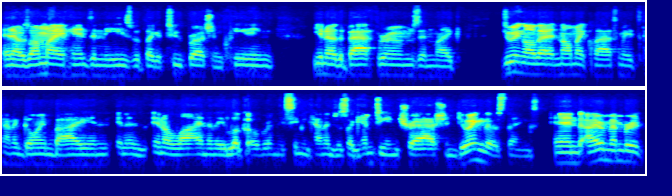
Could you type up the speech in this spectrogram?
and I was on my hands and knees with like a toothbrush and cleaning, you know, the bathrooms and like doing all that, and all my classmates kind of going by in in a, in a line, and they look over and they see me kind of just like emptying trash and doing those things. And I remember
